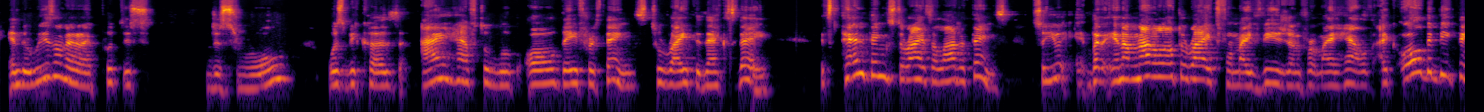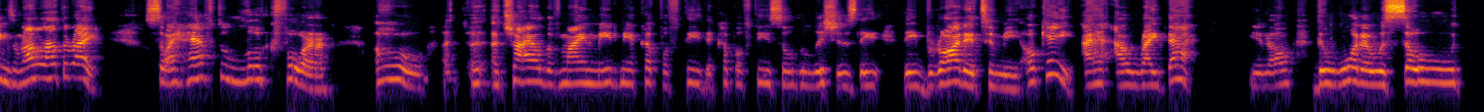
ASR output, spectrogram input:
And the reason that I put this this rule was because I have to look all day for things to write the next day. It's 10 things to write, it's a lot of things. So you, but, and I'm not allowed to write for my vision, for my health, like all the big things, I'm not allowed to write. So I have to look for, oh, a, a, child of mine made me a cup of tea. The cup of tea is so delicious. They, they brought it to me. Okay, I, I'll write that. You know, the water was so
